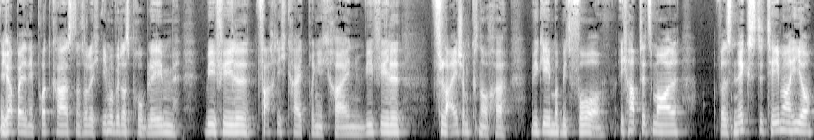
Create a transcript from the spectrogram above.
Ich habe bei den Podcasts natürlich immer wieder das Problem, wie viel Fachlichkeit bringe ich rein, wie viel Fleisch am Knochen, wie gehen wir mit vor. Ich habe jetzt mal für das nächste Thema hier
